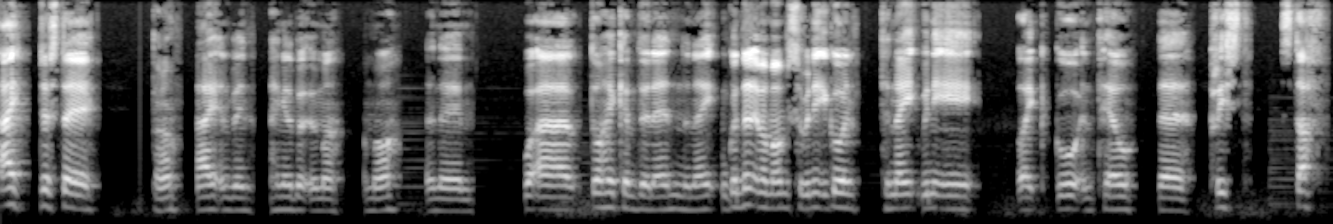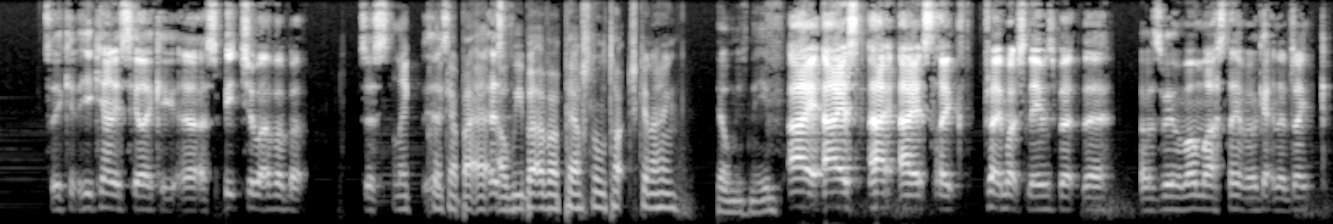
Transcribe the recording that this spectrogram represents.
Aye, just uh, no, aye, and been hanging about with my, my ma, and um, Well, I don't think I'm doing anything tonight. I'm going down to my mum's, so we need to go in tonight. We need to like go and tell the priest stuff, so he can he can't say like a, a speech or whatever, but just Like his- like a bit his- a wee bit of a personal touch kind of thing. Tell me his name. Aye, aye, it's, aye, aye, it's like pretty much names, but the I was with my mum last night. We were getting a drink.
